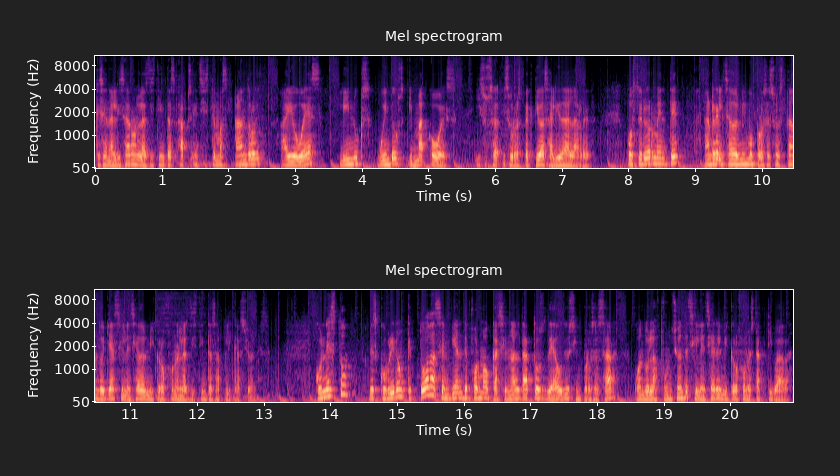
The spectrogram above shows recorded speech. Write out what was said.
que se analizaron las distintas apps en sistemas Android, iOS, Linux, Windows y Mac OS y su, respectiva salida a la red. Posteriormente, han realizado el mismo proceso estando ya silenciado el micrófono en las distintas aplicaciones. Con esto, descubrieron que todas envían de forma ocasional datos de audio sin procesar cuando la función de silenciar el micrófono está activada.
